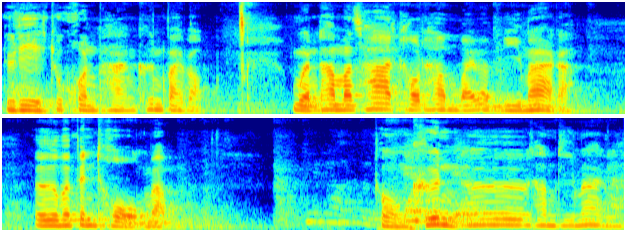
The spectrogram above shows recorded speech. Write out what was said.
ดูดิทุกคนทางขึ้นไปแบบ เหมือนธรรมชาติเขาทำไว้แบบดีมากอะ่ะ เออ มันเป็นโถงแบบ โถงขึ้น เออทำดีมากเลย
